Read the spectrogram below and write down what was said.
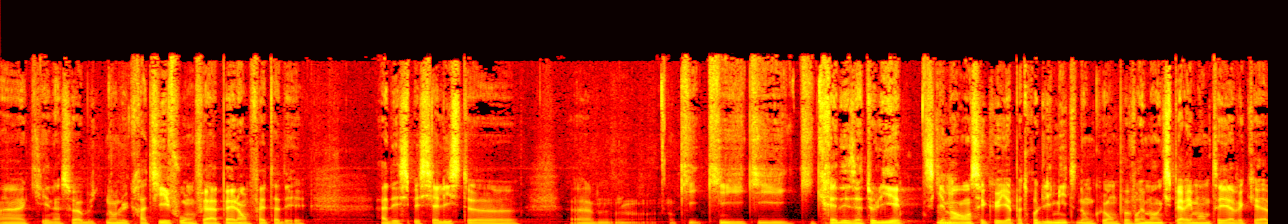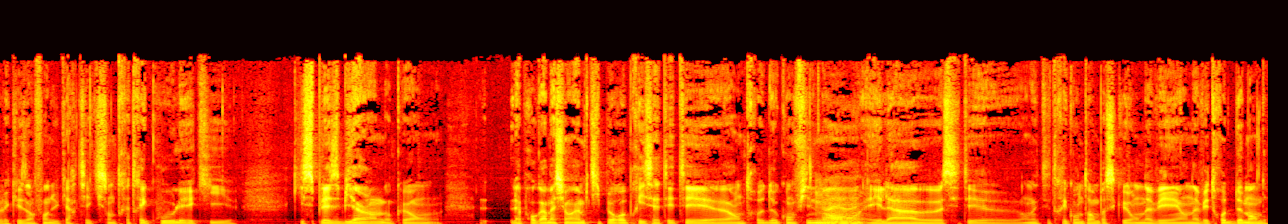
euh, qui est une asso à but non lucratif, où on fait appel en fait à des à des spécialistes euh, qui, qui, qui, qui créent des ateliers. Ce qui est Mhm. marrant, c'est qu'il n'y a pas trop de limites, donc on peut vraiment expérimenter avec avec les enfants du quartier qui sont très très cool et qui qui se plaisent bien. Donc euh, on, la programmation a un petit peu repris cet été euh, entre deux confinements Ouais, et là euh, c'était euh, on était très content parce qu'on avait on avait trop de demandes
